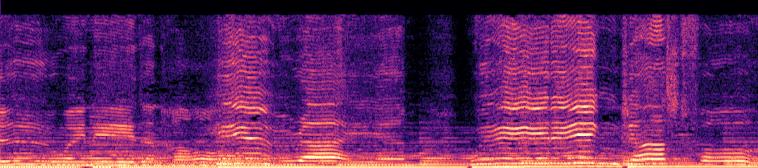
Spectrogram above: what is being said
里只为你等候。Here I am, waiting just for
